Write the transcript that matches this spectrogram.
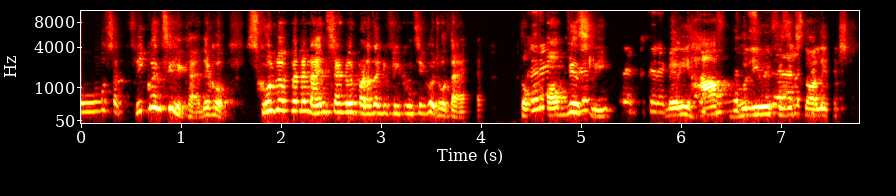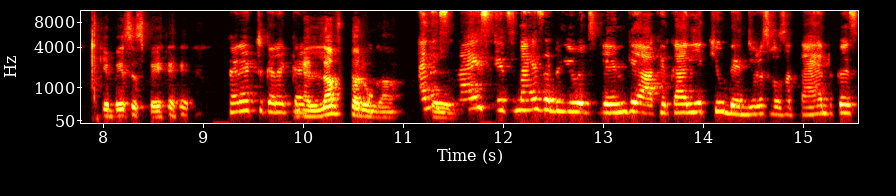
हो सक फ्रीक्वेंसी लिखा है देखो स्कूल में मैंने नाइन्थ स्टैंडर्ड में पढ़ा था कि फ्रीक्वेंसी कुछ होता है तो Correct, ऑब्वियसली correct, correct. मेरी हाफ भूली हुई Correct, फिजिक्स नॉलेज के बेसिस पे correct correct मैं लव करूँगा it's तो nice it's nice that you explain कि आखिरकार ये क्यों डेंजरस हो सकता है बिकॉज़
